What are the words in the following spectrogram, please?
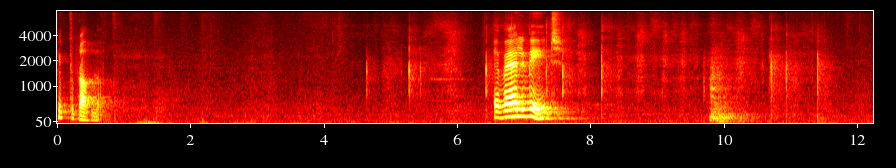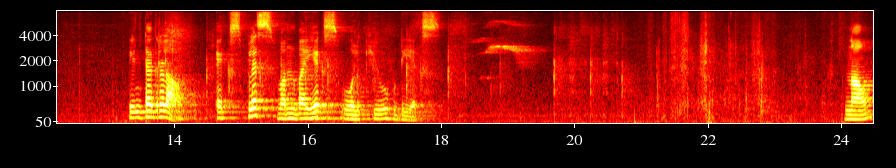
Fifth problem. Evaluate integral of x plus 1 by x whole cube dx. Now,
